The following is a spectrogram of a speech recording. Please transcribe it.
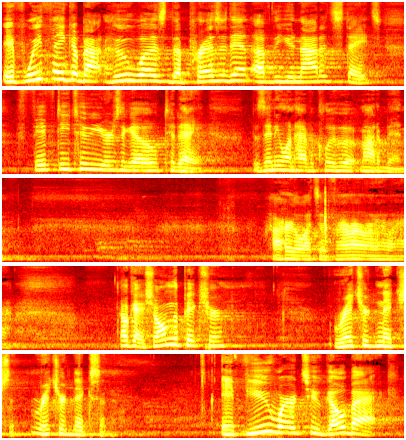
If we think about who was the president of the United States 52 years ago today, does anyone have a clue who it might have been? I heard a lots of. Okay, show them the picture. Richard Nixon. Richard Nixon. If you were to go back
